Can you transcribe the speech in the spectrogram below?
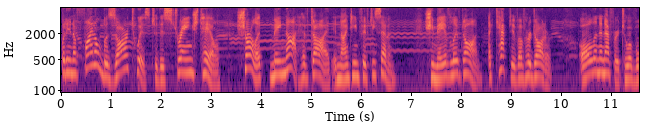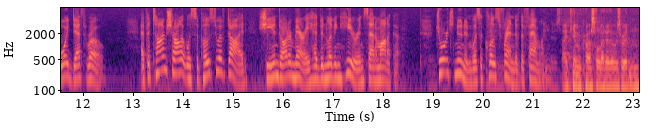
But in a final bizarre twist to this strange tale, Charlotte may not have died in 1957. She may have lived on, a captive of her daughter, all in an effort to avoid death row. At the time Charlotte was supposed to have died, she and daughter Mary had been living here in Santa Monica. George Noonan was a close friend of the family. I came across a letter that was written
